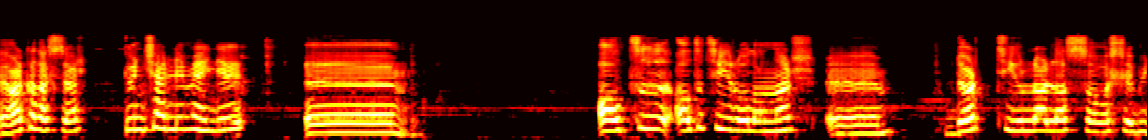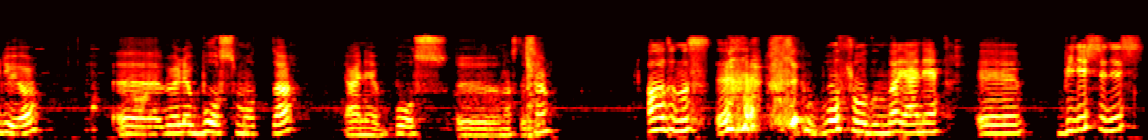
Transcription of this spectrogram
Arkadaşlar güncellemeyle e, 6, 6 tier olanlar e, 4 tier'larla savaşabiliyor e, böyle boss modda. Yani boss e, nasıl desem? Anladınız. Boss modunda. Yani e, bilirsiniz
